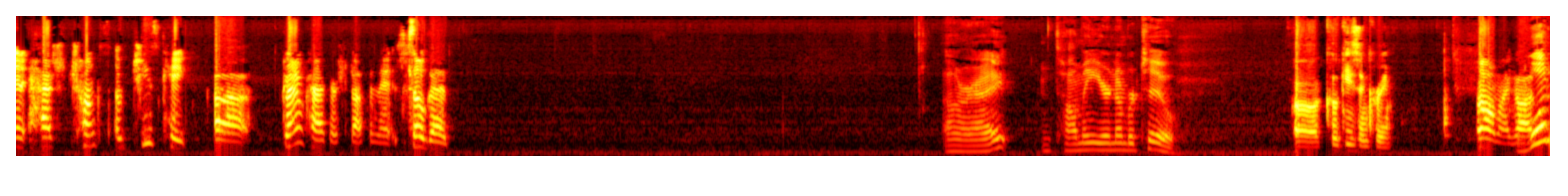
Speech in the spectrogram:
and it has chunks of cheesecake, uh, graham cracker stuff in it. It's so good. All right, Tommy, you're number two. Uh, cookies and cream. Oh my god. What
